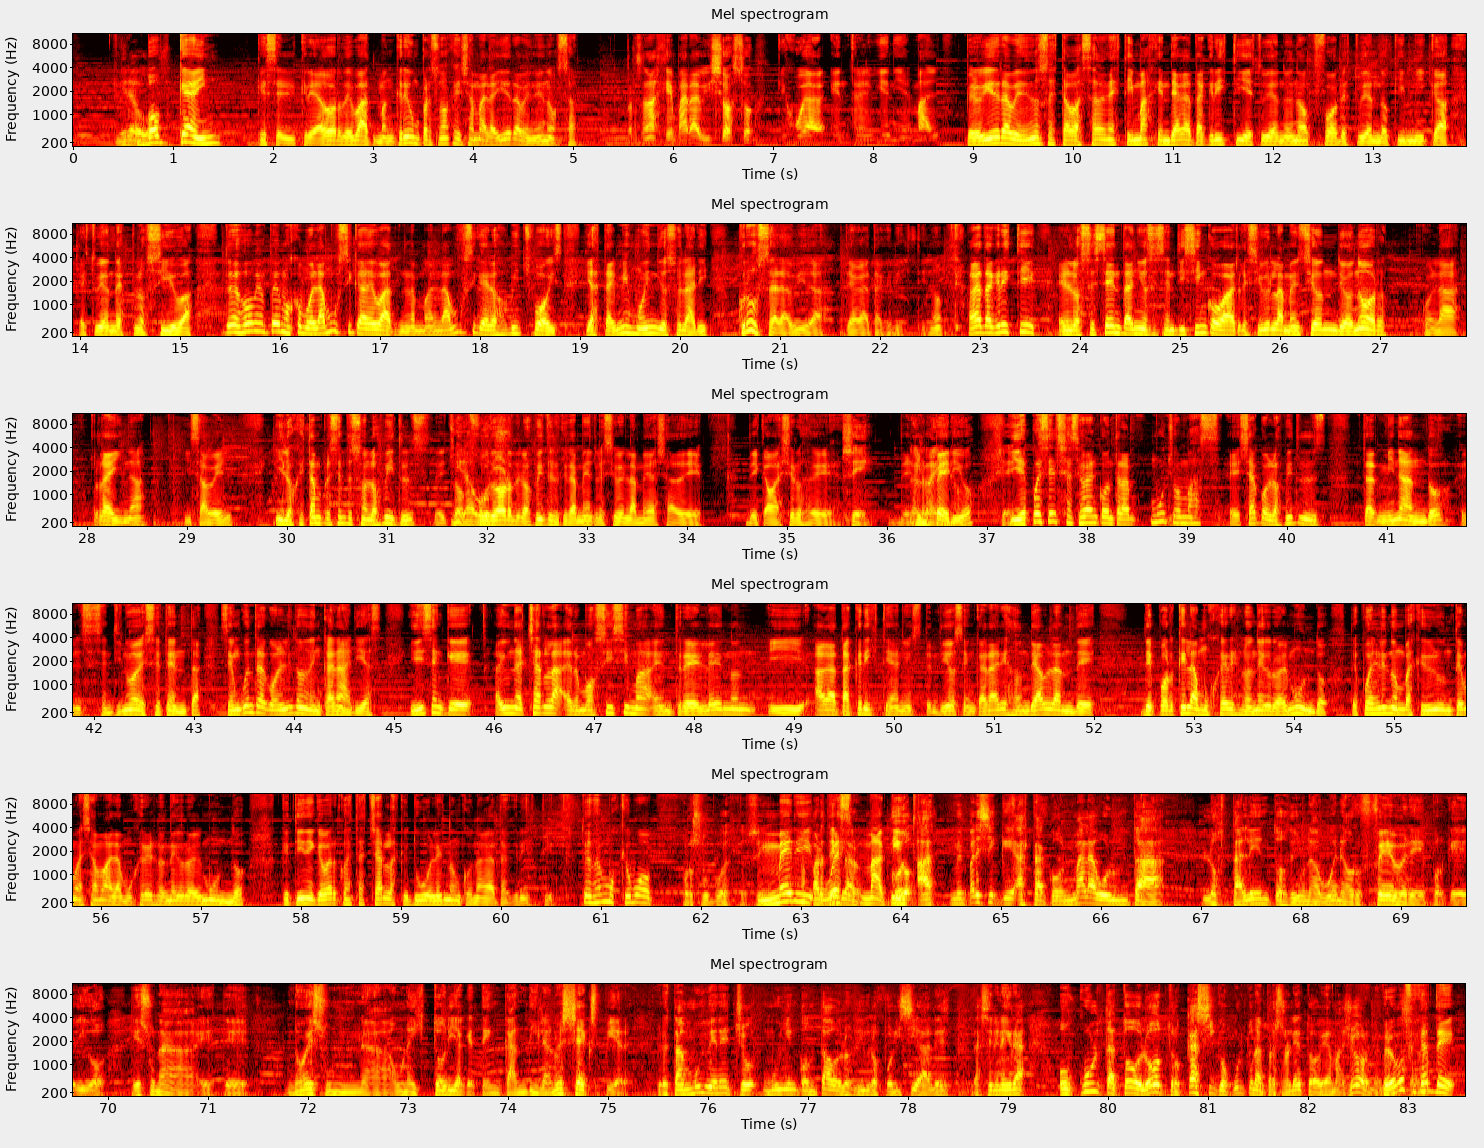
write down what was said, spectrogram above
Bob Kane, que es el creador de Batman, crea un personaje que se llama la Hiedra Venenosa. Personaje maravilloso que juega entre el bien y el mal. Pero Hiedra Venenosa está basada en esta imagen de Agatha Christie estudiando en Oxford, estudiando química, estudiando explosiva. Entonces vemos como la música de Batman, la música de los Beach Boys y hasta el mismo Indio Solari cruza la vida de Agatha Christie. ¿no? Agatha Christie en los 60 años 65 va a recibir la mención de honor con la reina Isabel. Y los que están presentes son los Beatles, de hecho, Mirá vos. furor de los Beatles que también reciben la medalla de, de caballeros de, Sí, del, del imperio. sí. Y después él ya se va a encontrar mucho más, eh, ya con los Beatles terminando, en el 69-70, se encuentra con Lennon en Canarias y dicen que hay una charla hermosísima entre Lennon y Agatha Christie, año 72 en Canarias, donde hablan de de por qué la mujer es lo negro del mundo. Después Lennon va a escribir un tema que se llama La mujer es lo negro del mundo, que tiene que ver con estas charlas que tuvo Lennon con Agatha Christie. Entonces vemos que hubo Por supuesto, sí. Mary Westmacott. Digo, a- me parece que hasta con mala voluntad, los talentos de una buena orfebre, porque digo, es una. Este, no es una, una historia que te encandila, no es Shakespeare, pero está muy bien hecho, muy bien contado en los libros policiales. La serie negra oculta todo lo otro, casi que oculta una personalidad todavía mayor. me Pero vos parece, ¿no? fíjate,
